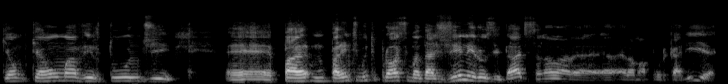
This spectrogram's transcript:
que é, que é uma virtude é, parente muito próxima da generosidade, senão ela era uma porcaria,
